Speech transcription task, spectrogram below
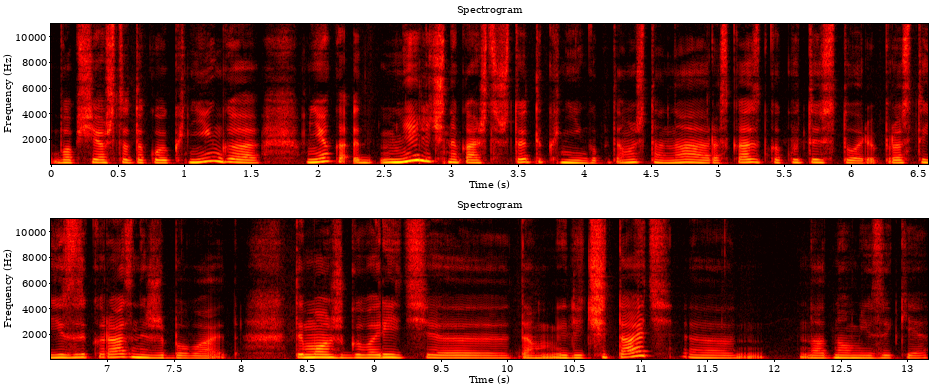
вообще, что такое книга. Мне, мне лично кажется, что это книга, потому что она рассказывает какую-то историю. Просто язык разный же бывает. Ты можешь говорить э, там или читать э, на одном языке,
